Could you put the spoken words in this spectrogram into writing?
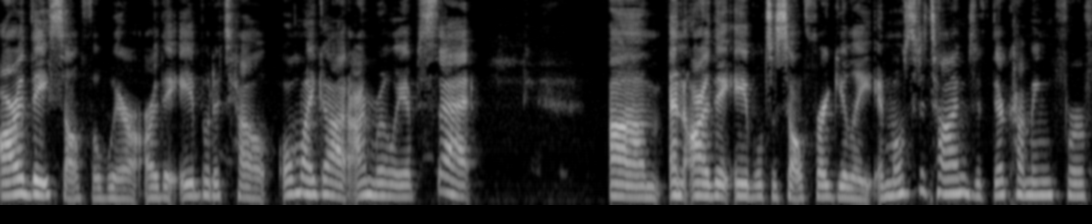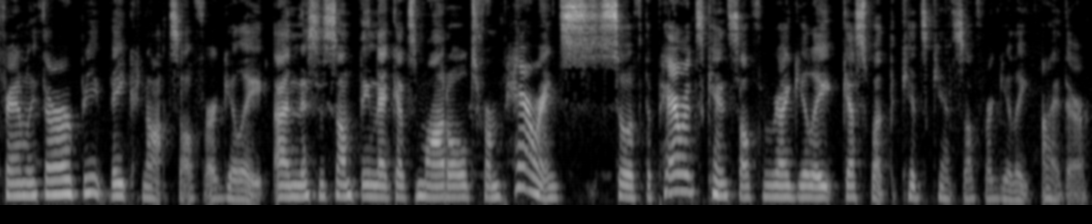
are they self-aware? Are they able to tell oh my god i'm really upset um, and are they able to self-regulate? And most of the times if they're coming for family therapy they cannot self-regulate. And this is something that gets modeled from parents. So if the parents can't self-regulate guess what? The kids can't self-regulate either.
